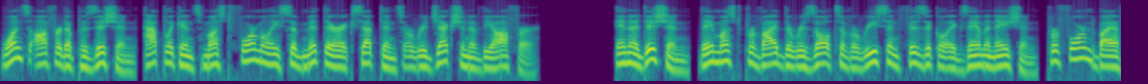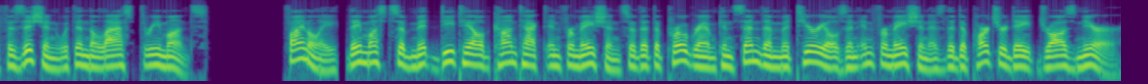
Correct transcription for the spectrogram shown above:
Once offered a position, applicants must formally submit their acceptance or rejection of the offer. In addition, they must provide the results of a recent physical examination, performed by a physician within the last three months. Finally, they must submit detailed contact information so that the program can send them materials and information as the departure date draws nearer.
